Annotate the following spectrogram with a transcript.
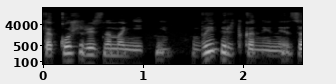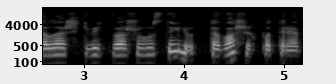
також різноманітні. Вибір тканини залежить від вашого стилю та ваших потреб.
